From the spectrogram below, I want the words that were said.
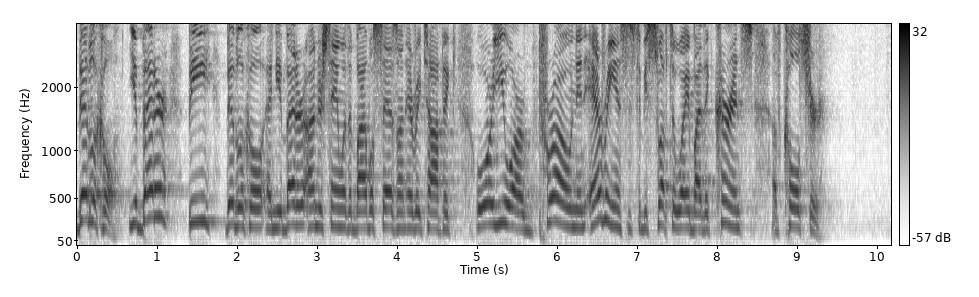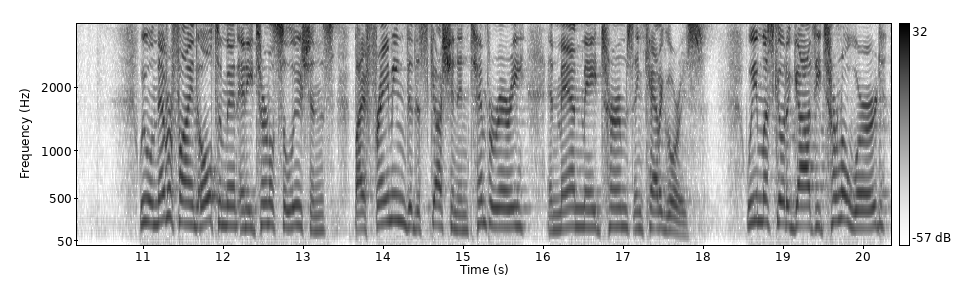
Biblical. You better be biblical and you better understand what the Bible says on every topic, or you are prone in every instance to be swept away by the currents of culture. We will never find ultimate and eternal solutions by framing the discussion in temporary and man made terms and categories. We must go to God's eternal word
